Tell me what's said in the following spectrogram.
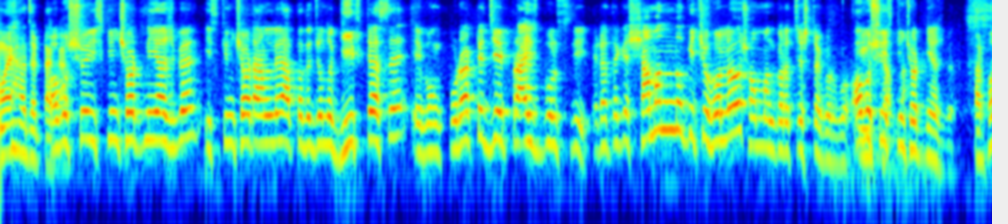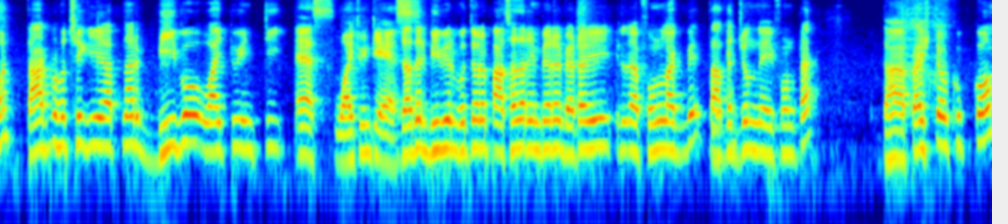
নয় হাজার টাকা। অবশ্যই স্ক্রিনশট নিয়ে আসবেন। স্ক্রিনশট আনলে আপনাদের জন্য গিফট আছে এবং প্রোডাক্টের যে প্রাইস বলছি এটা থেকে সামান্য কিছু হলেও সম্মান করার চেষ্টা করব। অবশ্যই স্ক্রিনশট নিয়ে আসবেন। তারপর? তারপর হচ্ছে গিয়ে আপনার Vivo Y twenty S Y twenty S যাদের ভিভোর ভিতরে পাঁচ হাজার এমপিয়ারের ব্যাটারি ফোন লাগবে তাদের জন্য এই ফোনটা প্রাইসটাও খুব কম।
